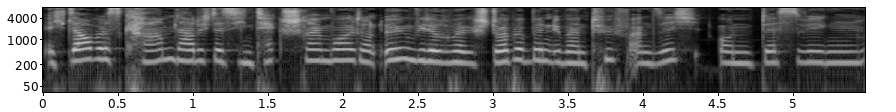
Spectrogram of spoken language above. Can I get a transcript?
Ich glaube, das kam dadurch, dass ich einen Text schreiben wollte und irgendwie darüber gestolpert bin, über einen TÜV an sich. Und deswegen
